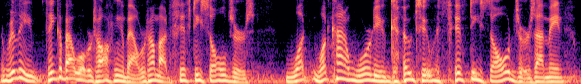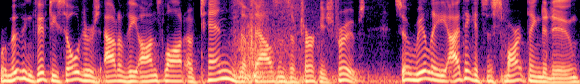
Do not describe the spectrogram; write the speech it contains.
Really, think about what we're talking about. We're talking about 50 soldiers what what kind of war do you go to with 50 soldiers? I mean, we're moving 50 soldiers out of the onslaught of tens of thousands of Turkish troops. So really, I think it's a smart thing to do,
